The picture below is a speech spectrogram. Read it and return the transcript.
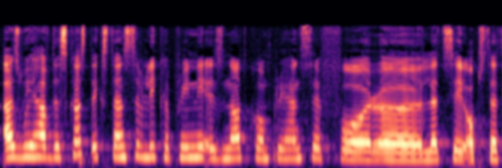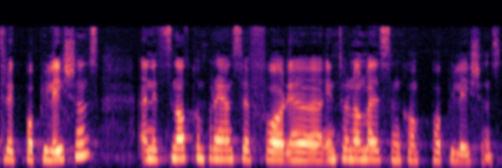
As we have discussed extensively, Caprini is not comprehensive for, uh, let's say, obstetric populations, and it's not comprehensive for uh, internal medicine populations.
